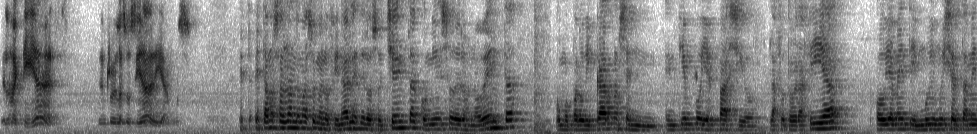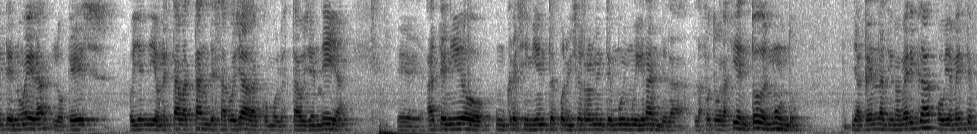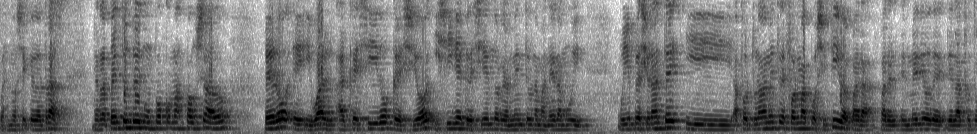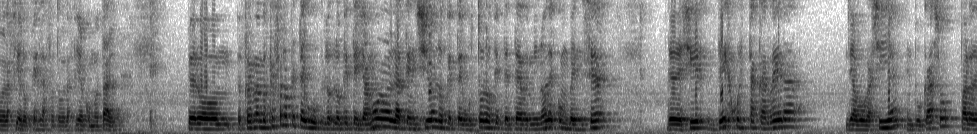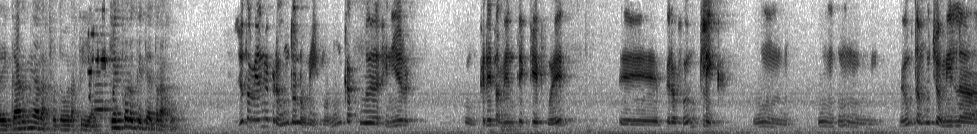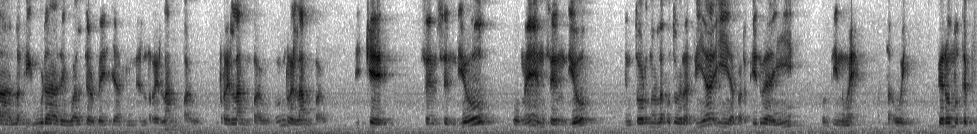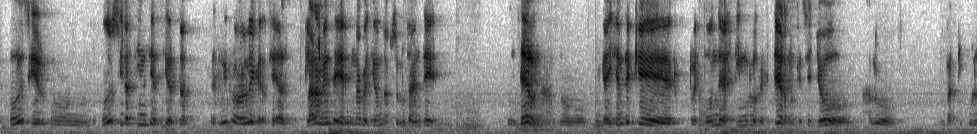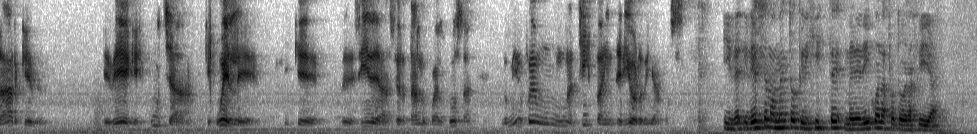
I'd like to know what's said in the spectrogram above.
de las actividades dentro de la sociedad, digamos. Estamos hablando más o menos finales de los 80, comienzo de los 90, como para ubicarnos en, en tiempo y espacio. La fotografía, obviamente y muy, muy ciertamente no era lo que es hoy en día, no estaba tan desarrollada como lo está hoy en día. Eh, ha tenido un crecimiento exponencial realmente muy, muy grande la, fotografía en todo el mundo. Y acá en Latinoamérica, obviamente, pues no se quedó atrás. De repente un ritmo un poco más pausado, pero eh, igual ha crecido, creció y sigue creciendo realmente de una manera muy, muy impresionante y afortunadamente de forma positiva para, para el, el, medio de, de la fotografía, lo que es la fotografía como tal. Pero, Fernando, ¿qué fue lo que, te, lo, lo, que te llamó la atención, lo que te gustó, lo que te terminó de convencer de decir, dejo esta carrera de abogacía, en tu caso, para dedicarme a la fotografía? ¿Qué fue lo que te atrajo? Yo también me pregunto lo mismo. Nunca pude definir concretamente qué fue, eh, pero fue un clic. Un, un, un, me gusta mucho a mí la, la figura de Walter Benjamin, el relámpago relámpago, un relámpago, y que se encendió o me encendió en torno a la fotografía y a partir de ahí continué hasta hoy. Pero no te puedo decir, no, no puedo decir a ciencia cierta, es muy probable que sea, claramente es una cuestión absolutamente interna, ¿no? Porque hay gente que responde a estímulos externos, qué sé yo, algo en particular que, que ve, que escucha, que huele, que decide hacer tal o cual cosa. Lo mío fue un, una chispa interior, digamos. Y de, y de, ese momento que dijiste, me dedico a la fotografía,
